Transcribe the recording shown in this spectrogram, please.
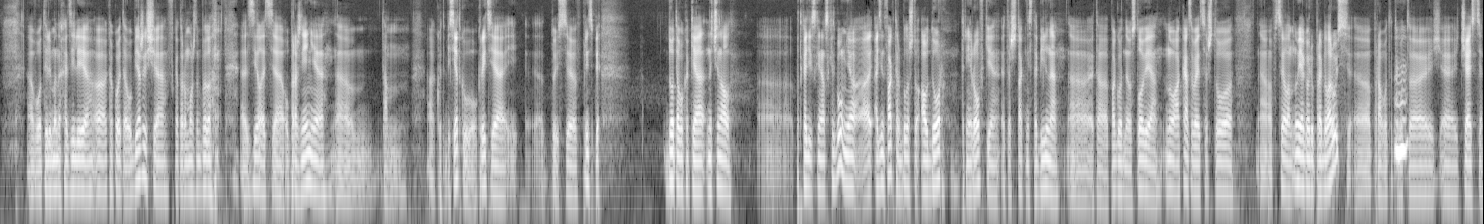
вот, или мы находили э, какое-то убежище, в котором можно было сделать э, упражнение, э, там, какую-то беседку, укрытие, то есть, в принципе, до того, как я начинал подходить к скандинавскому хейсболу, у меня один фактор был, что аутдор, тренировки, это же так нестабильно, это погодные условия, но оказывается, что Э, в целом, ну, я говорю про Беларусь, э, про вот эту mm-hmm. вот э, части.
